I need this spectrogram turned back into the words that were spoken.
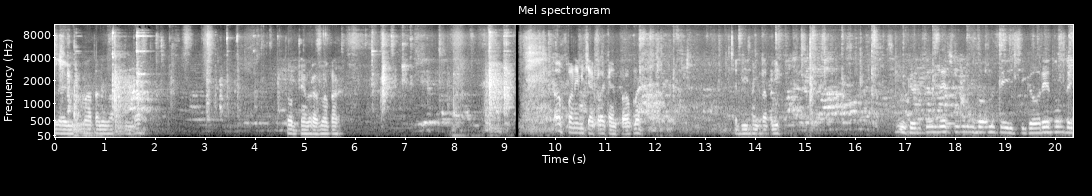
ਲੈ ਵੀ, ਮਾਤਾ ਨੇ ਲਾ ਦਿੰਦਾ। ਤੁਰਦੇ ਆਂ ਆਪਾਂ। ਆਪਾਂ ਨੇ ਵੀ ਚੈੱਕ ਲਿਆ ਕੈਂਪ ਆਪਣਾ। ਚੱਲੀ ਸੰਗਤ ਆਪਣੀ ਸੰਗਤ ਦੇ ਹੋਣ ਤੇ ਚਿਗਾਰੇ ਤੋਂ ਦੇ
